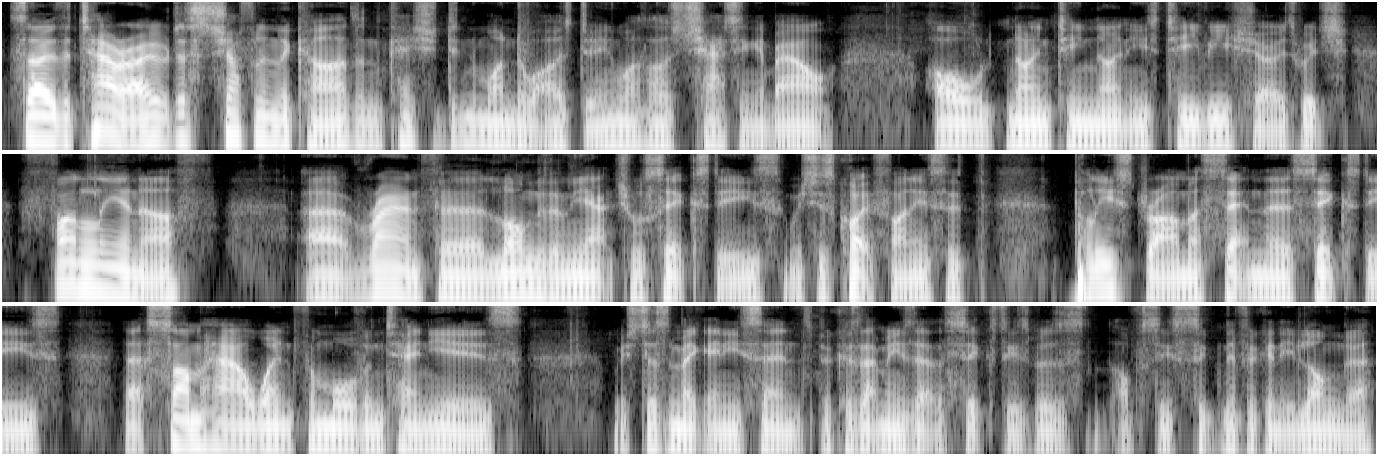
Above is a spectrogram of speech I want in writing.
So the tarot, just shuffling the cards, in case you didn't wonder what I was doing whilst I was chatting about old 1990s TV shows, which, funnily enough, uh, ran for longer than the actual 60s, which is quite funny. It's a police drama set in the 60s that somehow went for more than 10 years, which doesn't make any sense because that means that the 60s was obviously significantly longer.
